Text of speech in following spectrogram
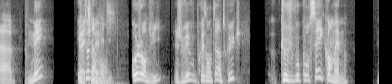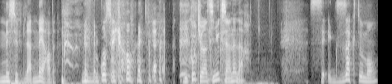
Euh, mais Ouais, étonnamment, aujourd'hui, je vais vous présenter un truc que je vous conseille quand même. Mais c'est de la merde. mais je vous le conseille quand même. Du coup, tu insinues que c'est un nanar. C'est exactement.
